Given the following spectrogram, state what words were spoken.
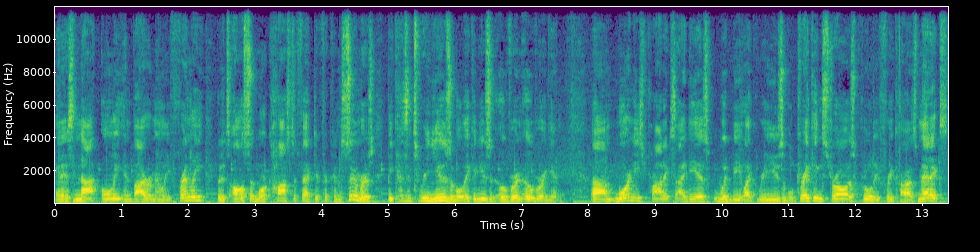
and is not only environmentally friendly but it's also more cost effective for consumers because it's reusable. They can use it over and over again um, more niche products ideas would be like reusable drinking straws cruelty-free cosmetics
